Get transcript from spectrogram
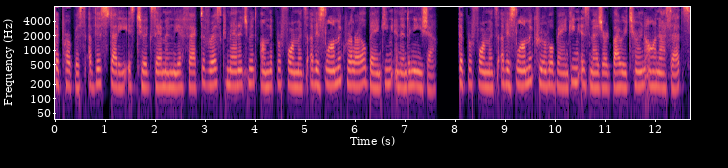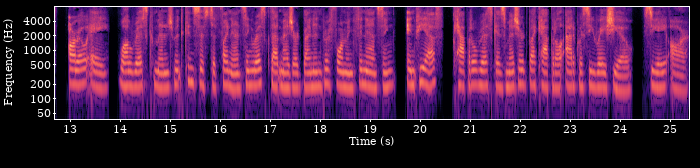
The purpose of this study is to examine the effect of risk management on the performance of Islamic rural banking in Indonesia. The performance of Islamic rural banking is measured by return on assets, ROA, while risk management consists of financing risk that measured by non-performing financing, NPF, capital risk is measured by capital adequacy ratio, CAR,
